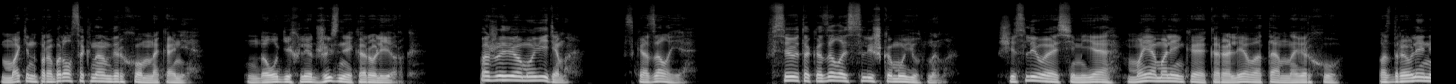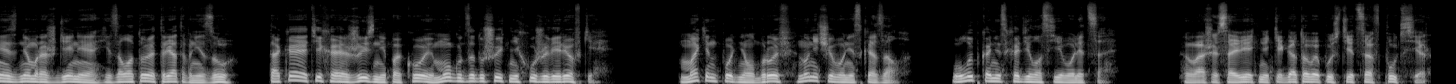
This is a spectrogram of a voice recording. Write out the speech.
Макин пробрался к нам верхом на коне. «Долгих лет жизни, король Йорк». «Поживем увидим», — сказал я. Все это казалось слишком уютным. Счастливая семья, моя маленькая королева там наверху, Поздравления с днем рождения и золотой отряд внизу. Такая тихая жизнь и покой могут задушить не хуже веревки. Макин поднял бровь, но ничего не сказал. Улыбка не сходила с его лица. «Ваши советники готовы пуститься в путь, сир».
